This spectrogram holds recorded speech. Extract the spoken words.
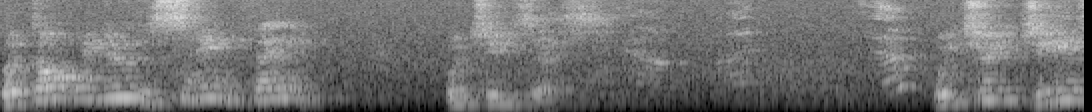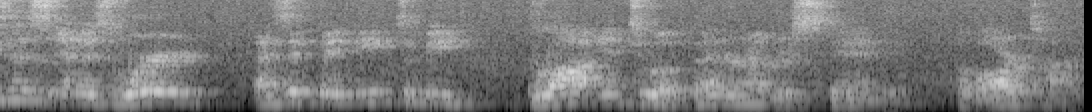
But don't we do the same thing with Jesus? We treat Jesus and His Word as if they need to be brought into a better understanding of our time,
